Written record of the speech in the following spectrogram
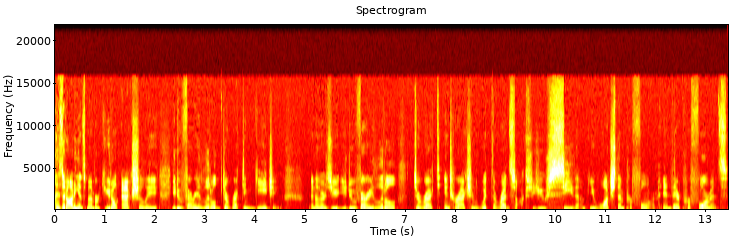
as an audience member, you don't actually, you do very little direct engaging. In other words, you, you do very little direct interaction with the Red Sox. You see them, you watch them perform, and their performance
